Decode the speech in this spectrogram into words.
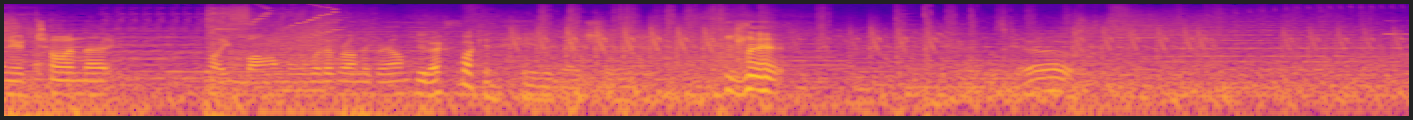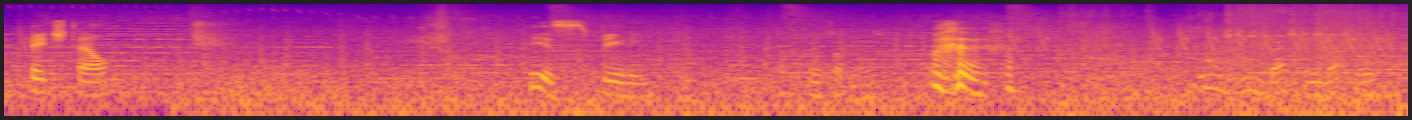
and you're towing that like bomb or whatever on the ground. Dude, I fucking hated that shit. Let's go. H-Tel. He is speeding. What's up, guys?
